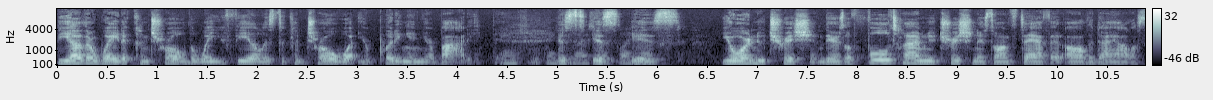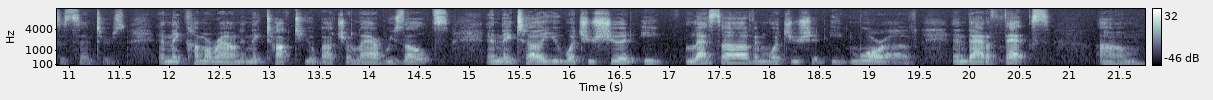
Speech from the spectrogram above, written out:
The other way to control the way you feel is to control what you're putting in your body Thank you. Thank you. is That's is is your nutrition. There's a full-time nutritionist on staff at all the dialysis centers, and they come around and they talk to you about your lab results, and they tell you what you should eat less of and what you should eat more of, and that affects um,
